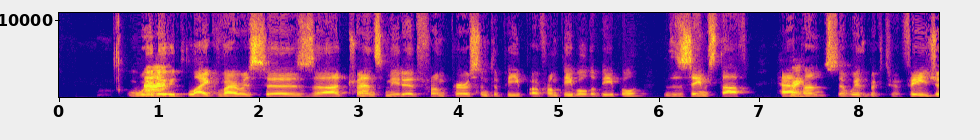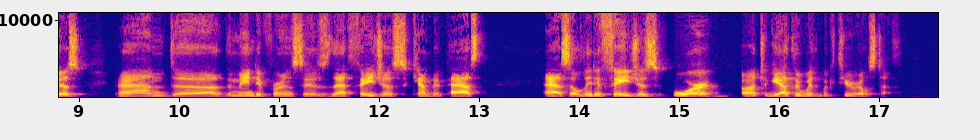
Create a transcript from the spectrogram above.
We Um, do it like viruses uh, transmitted from person to people, or from people to people. The same stuff happens with bacteriophages, and uh, the main difference is that phages can be passed as a litophages or uh, together with bacterial stuff.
